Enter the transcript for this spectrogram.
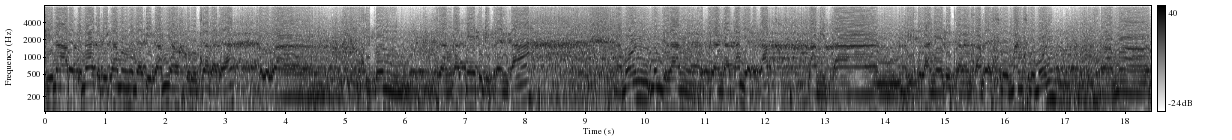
Hina arodena ketika menghendaki kami al pada keluar. Meskipun berangkatnya itu diperintah namun menjelang keberangkatan ya tetap pamitan. Istilahnya itu jangan sampai seluman selumun selamat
